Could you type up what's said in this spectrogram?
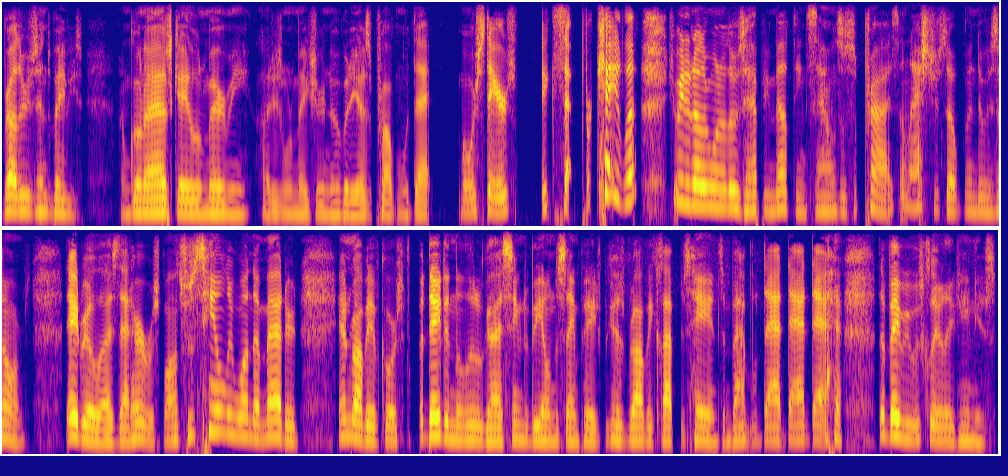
brothers, and the babies. I'm going to ask Kayla to marry me. I just want to make sure nobody has a problem with that. More stares except for Kayla. She made another one of those happy melting sounds of surprise and lashed herself into his arms. They'd realized that her response was the only one that mattered, and Robbie, of course. But Dade and the little guy seemed to be on the same page because Robbie clapped his hands and babbled, Dad, Dad, Dad. The baby was clearly a genius.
